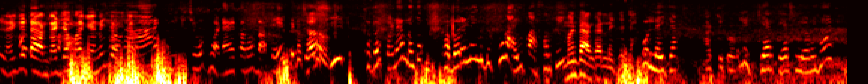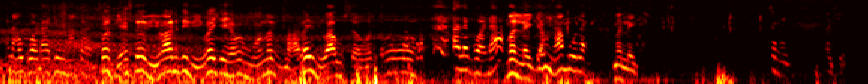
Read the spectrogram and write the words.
લઈ જતા અંગાત જમવા ગયા નહીં જવું હા તમે તો જેવો ઘોડાએ કરો બાપે પેલો ખબર પડે મને તો ખબર નહીં મેં કોણ આવ્યું પાછળથી મને તો અંગાત લઈ જતા કોણ લઈ જા. એટલે ઘેર ભેંસ વેણી હોય અને આવું ગોડા જેવું ના કરે પણ ભેંસ તો વિવાહ નથી વિવાય છે હવે મને મારે વિવાહ ઉત્સવ હવે તો આલે ઘોડા મને લઈ જા. ના બોલાય મને લઈ જા. ચાલો લઈ જા.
